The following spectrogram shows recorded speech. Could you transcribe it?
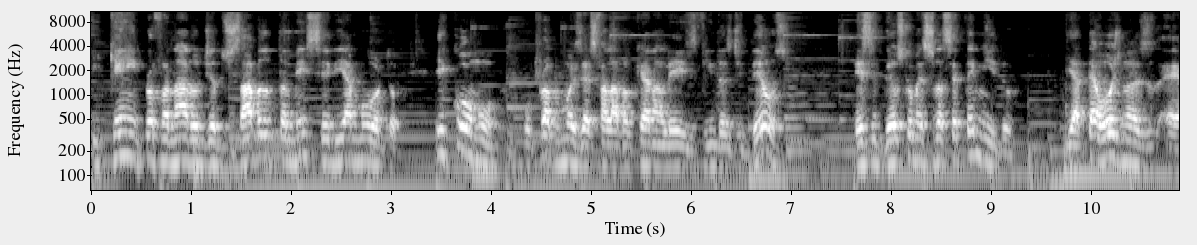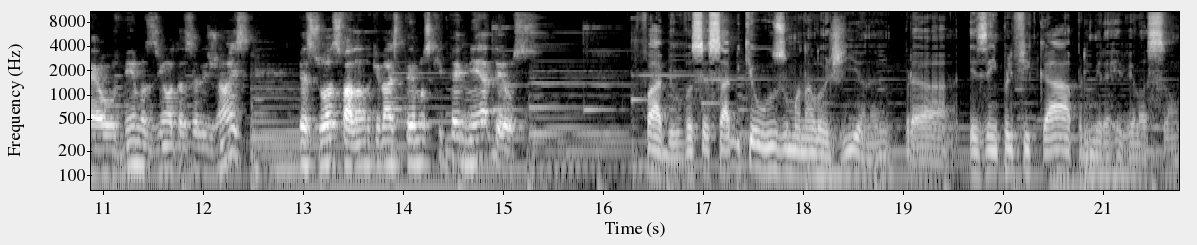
E quem profanar o dia do sábado também seria morto. E como o próprio Moisés falava que eram leis vindas de Deus, esse Deus começou a ser temido. E até hoje nós é, ouvimos em outras religiões pessoas falando que nós temos que temer a Deus. Fábio, você sabe que eu uso uma analogia né, para exemplificar a primeira revelação,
